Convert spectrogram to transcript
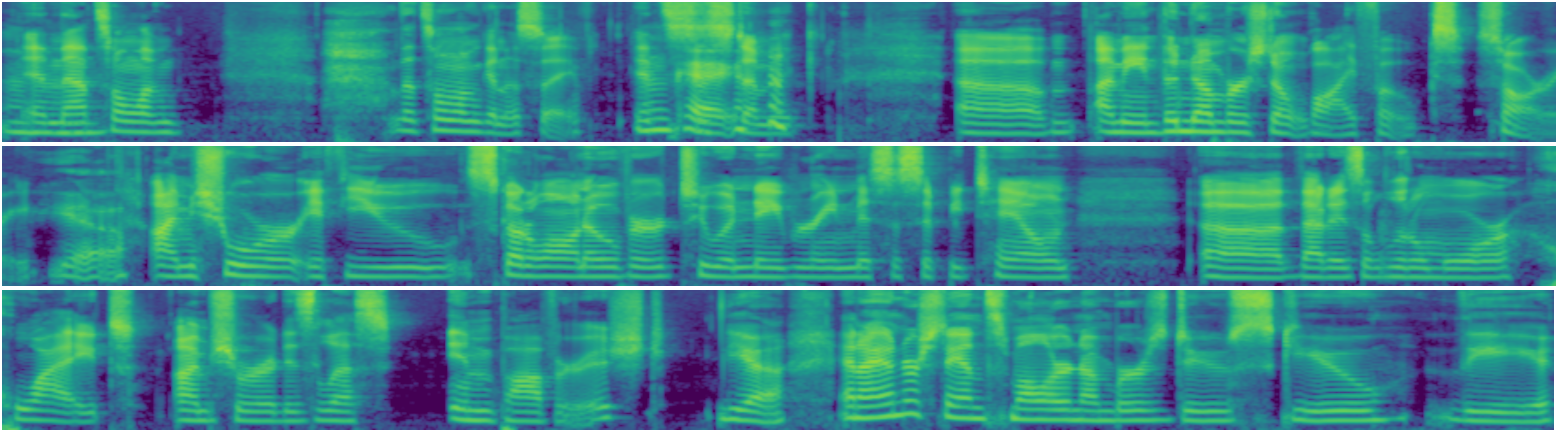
Mm-hmm. and that's all I'm. That's all I'm gonna say. It's Okay. systemic. um, I mean, the numbers don't lie, folks. Sorry. Yeah. I'm sure if you scuttle on over to a neighboring Mississippi town uh, that is a little more white, I'm sure it is less impoverished. Yeah. And I understand smaller numbers do skew the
